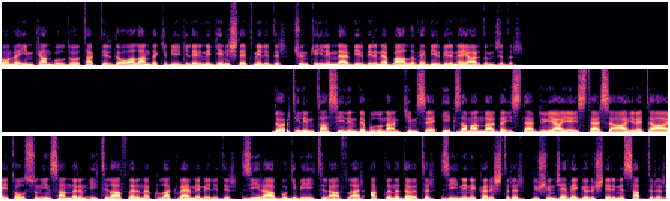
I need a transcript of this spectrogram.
sonra imkan bulduğu takdirde o alandaki bilgilerini genişletmelidir. Çünkü ilimler birbirine bağlı ve birbirine yardımcıdır. Dört ilim tahsilinde bulunan kimse, ilk zamanlarda ister dünyaya isterse ahirete ait olsun insanların ihtilaflarına kulak vermemelidir. Zira bu gibi ihtilaflar, aklını dağıtır, zihnini karıştırır, düşünce ve görüşlerini saptırır.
